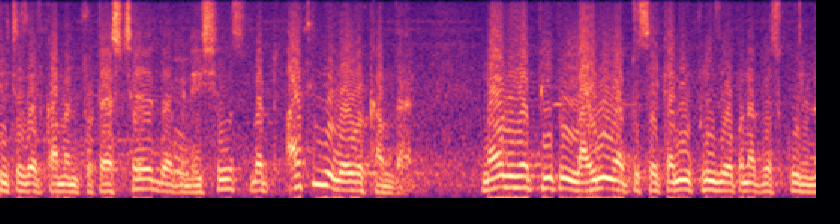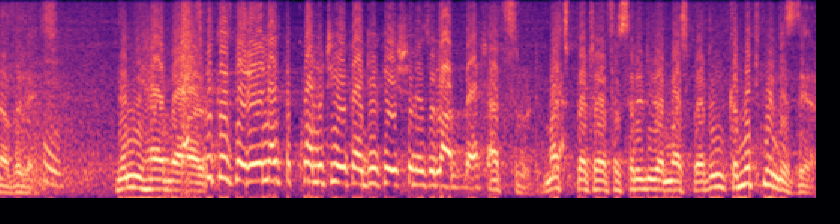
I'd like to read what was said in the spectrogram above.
teachers have come and protested, there have been issues, but I think we've overcome that. Now we have people lining up to say, can you please open up a school in our village? Then we have That's because they realize the quality of education is a lot better. absolutely, much better, facilities are much better, and commitment is there.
